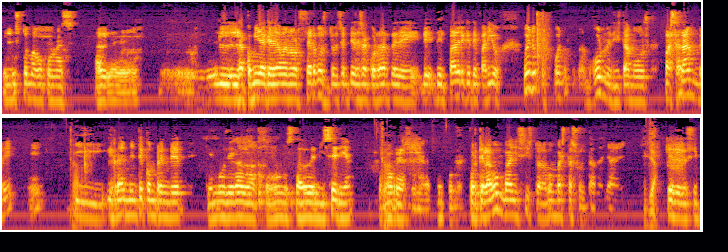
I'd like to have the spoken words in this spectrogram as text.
el estómago con las al- eh, la comida que daban los cerdos, entonces empiezas a acordarte de- de- del padre que te parió. Bueno, pues bueno, pues a lo mejor necesitamos pasar hambre ¿eh? Claro. y, y realmente comprender que hemos llegado a un estado de miseria por Claro. no reaccionar a tiempo. Porque la bomba, insisto, la bomba está soltada ya. ¿eh? Ya. Quiero decir,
